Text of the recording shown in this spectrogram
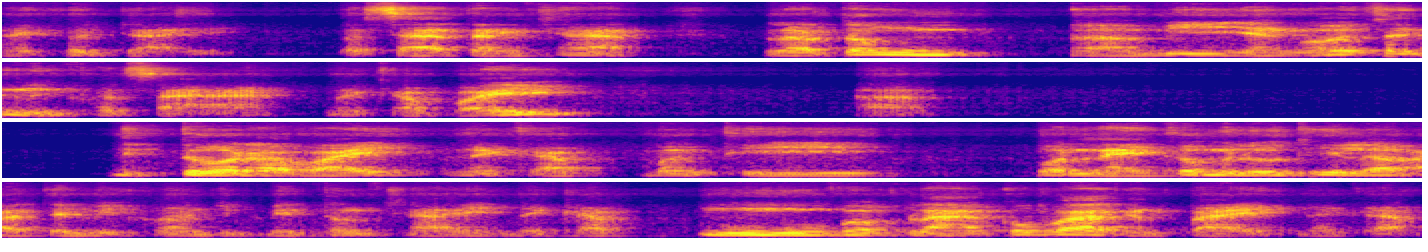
ให้เข้าใจ ภาษาต่างชาติ เราต้องอมีอย่างน้อยสักหนึ่งภาษานะครับ ไว้ติดตัวเราไว้นะครับ บางทีวันไหนก็ไม่รู้ที่เราอาจจะมีความจำเป็นต้องใช้นะครับ งูงูปลาปลาก็ว่ากันไปนะครับ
